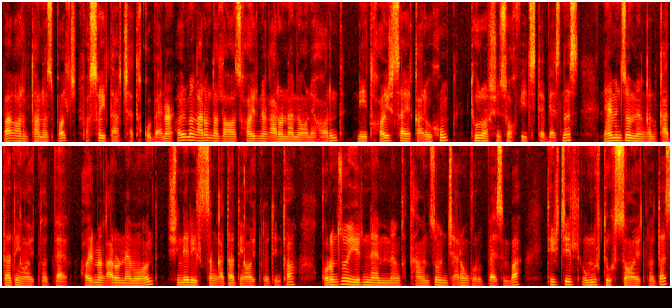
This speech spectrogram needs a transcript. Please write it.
бага оронтооноос болж босхийг давж чадахгүй байна. 2017-оос 2018 оны хооронд нийт 2 сая гаруй хүн төр оршин суух визтэй байснаас 800 мянган гадаадын оюутнууд байв. 2018 онд шинээр илсэн гадаадын оюутнуудын тоо 398563 байсан ба тэр жил өмнөх төгссөн оюутнуудаас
